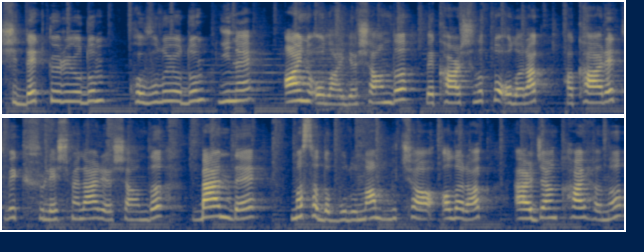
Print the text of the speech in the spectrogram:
şiddet görüyordum, kovuluyordum. Yine aynı olay yaşandı ve karşılıklı olarak hakaret ve küfürleşmeler yaşandı. Ben de masada bulunan bıçağı alarak Ercan Kayhan'ı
